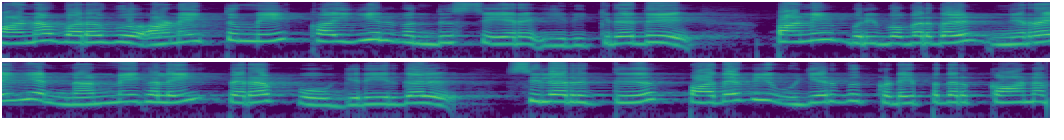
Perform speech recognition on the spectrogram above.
பண வரவு அனைத்துமே கையில் வந்து சேர இருக்கிறது. பணிபுரிபவர்கள் நிறைய நன்மைகளை பெறப்போகிறீர்கள் சிலருக்கு பதவி உயர்வு கிடைப்பதற்கான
